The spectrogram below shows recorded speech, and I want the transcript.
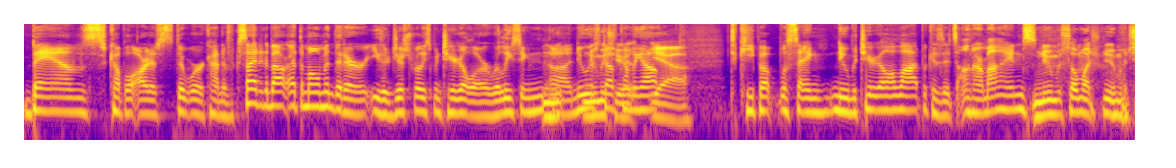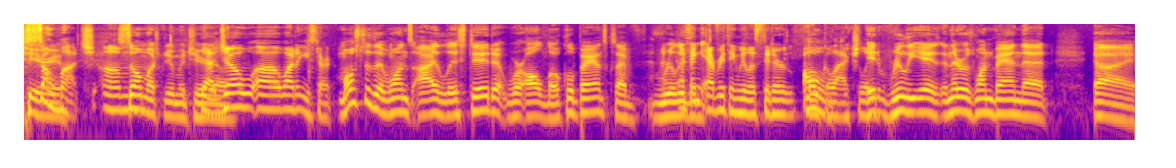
bands, a couple artists that we're kind of excited about at the moment that are either just released material or releasing uh, newer New stuff material- coming out. Yeah. To keep up with saying new material a lot because it's on our minds. New, so much new material. So much. Um, so much new material. Yeah, Joe, uh, why don't you start? Most of the ones I listed were all local bands because I've really I think been everything we listed are Oh, local, actually. It really is. And there was one band that uh,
